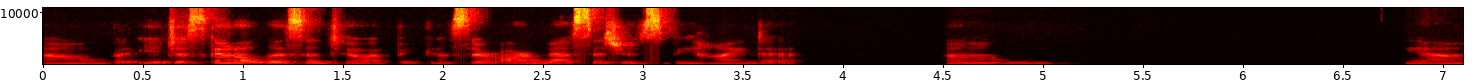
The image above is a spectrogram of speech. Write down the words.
Um, but you just got to listen to it because there are messages behind it. Um, yeah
